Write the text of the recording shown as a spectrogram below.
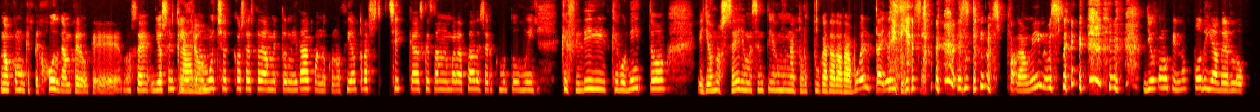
no como que te juzgan, pero que, no sé, yo sentí claro. muchas cosas de la maternidad cuando conocí a otras chicas que estaban embarazadas, era como todo muy, qué feliz, qué bonito, y yo no sé, yo me sentía como una tortuga dada la vuelta, yo decía, esto, esto no es para mí, no sé, yo como que no podía ver lo,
